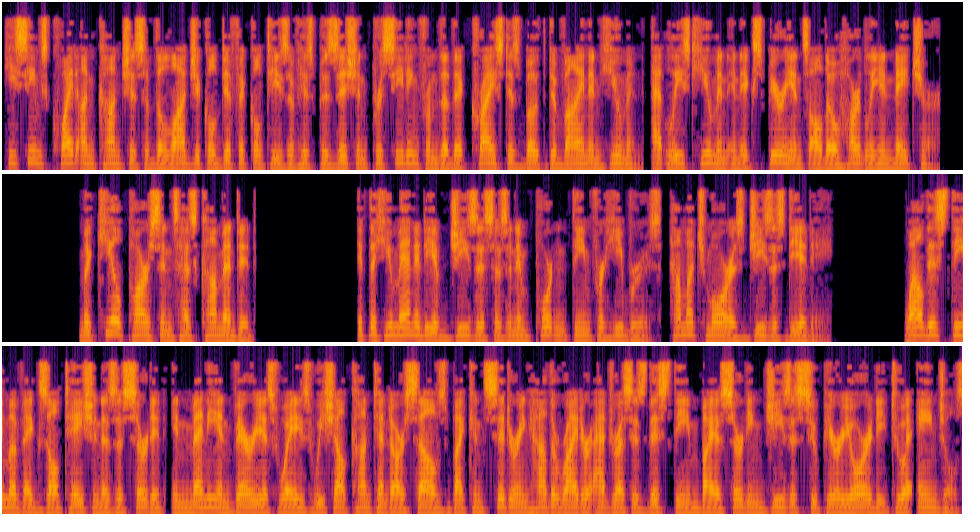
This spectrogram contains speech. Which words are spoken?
He seems quite unconscious of the logical difficulties of his position proceeding from the that Christ is both divine and human, at least human in experience although hardly in nature. Mikeal Parsons has commented, if the humanity of Jesus is an important theme for Hebrews, how much more is Jesus' deity? While this theme of exaltation is asserted in many and various ways we shall content ourselves by considering how the writer addresses this theme by asserting Jesus' superiority to a angels,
